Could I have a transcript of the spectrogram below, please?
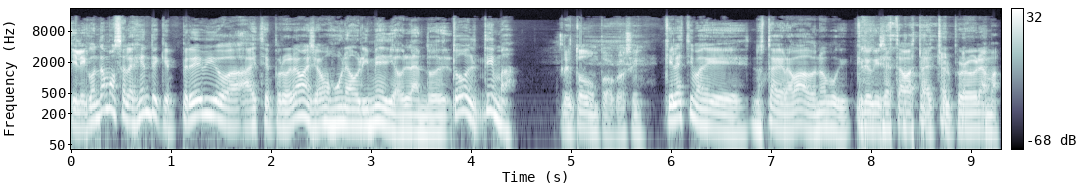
Y le contamos a la gente que previo a, este programa llevamos una hora y media hablando de todo el tema. De todo un poco, sí. Qué lástima que no está grabado, ¿no? Porque creo que ya estaba hasta hecho el programa.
